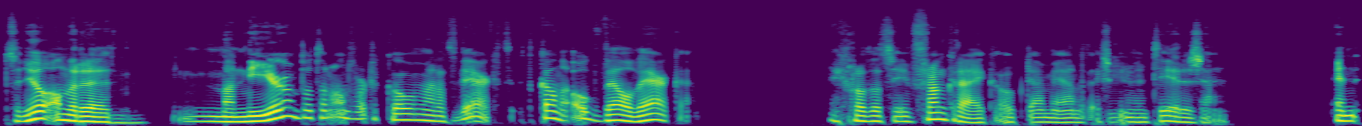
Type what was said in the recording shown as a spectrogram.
Dat is een heel andere manier om tot een antwoord te komen, maar dat werkt. Het kan ook wel werken. Ik geloof dat ze in Frankrijk ook daarmee aan het experimenteren zijn. En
